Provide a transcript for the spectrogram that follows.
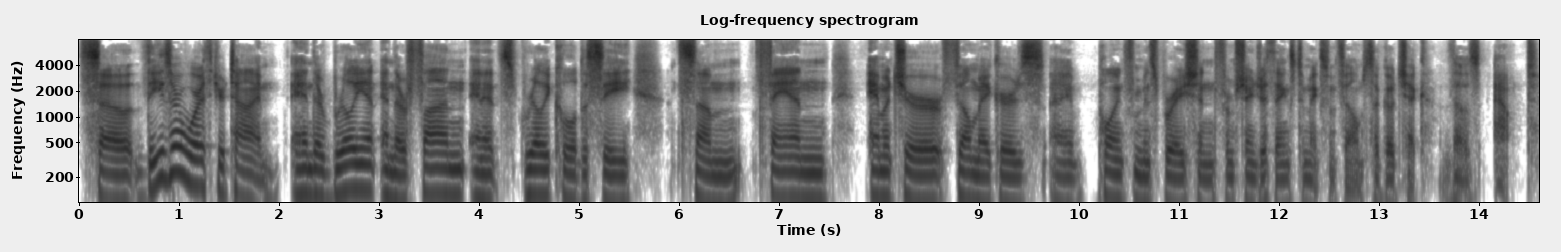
So these are worth your time. And they're brilliant and they're fun. And it's really cool to see some fan amateur filmmakers uh, pulling from inspiration from Stranger Things to make some films. So go check those out.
